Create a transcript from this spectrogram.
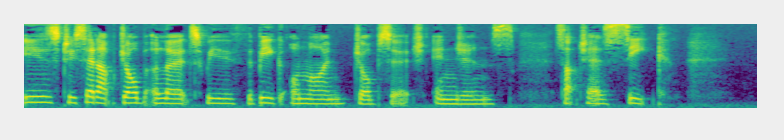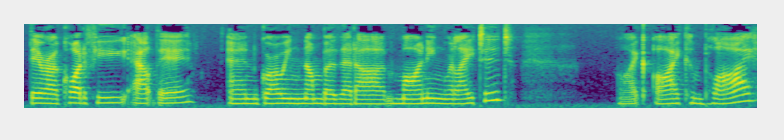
is to set up job alerts with the big online job search engines such as Seek, there are quite a few out there and growing number that are mining related. Like I Comply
